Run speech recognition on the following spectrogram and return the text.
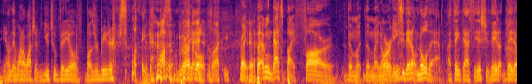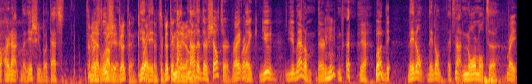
You know, they want to watch a YouTube video of buzzer beaters. like awesome, go Right. ahead. Cool. Like right? Yeah. But I mean, that's by far the the minority. see, they don't know that. I think that's the issue. They don't. They don't are not the issue, but that's. The I mean, that's probably a good thing. Yeah, Right. they- It's a good thing that Not, they don't that they're sheltered, right? Right. Like you, you met them. They're mm-hmm. Yeah. Well, No, they- they, don't. They don't. It's not normal to. Right.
